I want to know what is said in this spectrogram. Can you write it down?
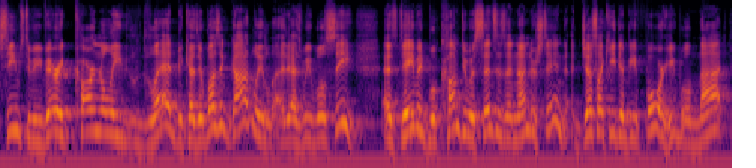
seems to be very carnally led because it wasn't godly led, as we will see. As David will come to his senses and understand, just like he did before, he will not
